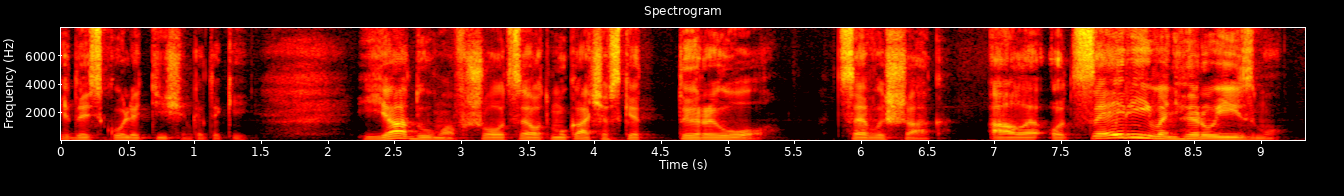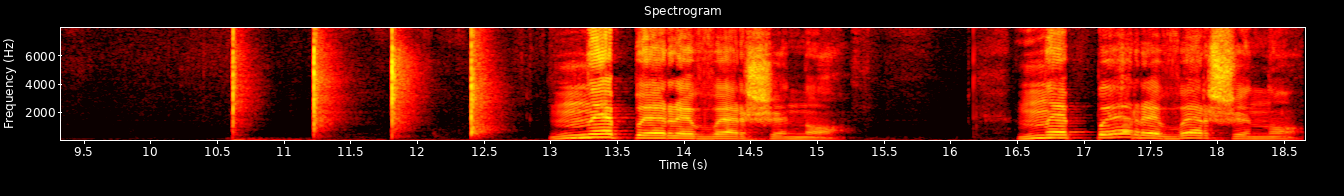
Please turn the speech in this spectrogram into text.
І десь Коля Тіщенко такий. Я думав, що оце от Мукачевське ТРО це вишак. Але оцей рівень героїзму не перевершено. Не перевершено.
